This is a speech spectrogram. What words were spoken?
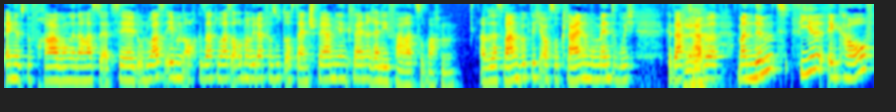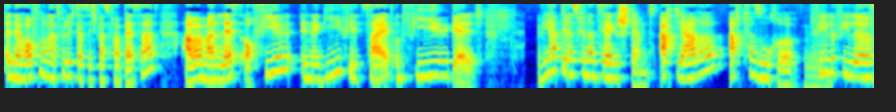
Engelsbefragungen, da hast du erzählt. Und du hast eben auch gesagt, du hast auch immer wieder versucht, aus deinen Spermien kleine Rallyefahrer zu machen. Also das waren wirklich auch so kleine Momente, wo ich gedacht ja. habe, man nimmt viel in Kauf, in der Hoffnung natürlich, dass sich was verbessert, aber man lässt auch viel Energie, viel Zeit und viel Geld. Wie habt ihr das finanziell gestemmt? Acht Jahre, acht Versuche, mhm. viele, viele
